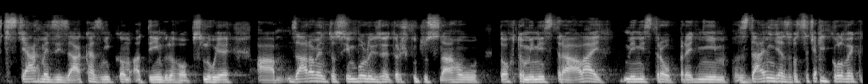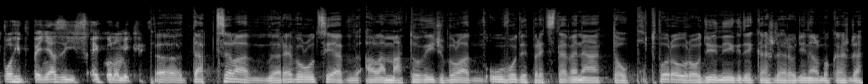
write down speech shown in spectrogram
vzťah medzi zákazníkom a tým, kto ho obsluhuje. A zároveň to symbolizuje trošku tú snahu tohto ministra, ale aj ministrov pred ním zdaniť a podstate akýkoľvek pohyb peňazí v ekonomike. E, tá celá revolúcia Ala Matovič bola v úvode predstavená tou podporou rodiny, kde každá rodina alebo každá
